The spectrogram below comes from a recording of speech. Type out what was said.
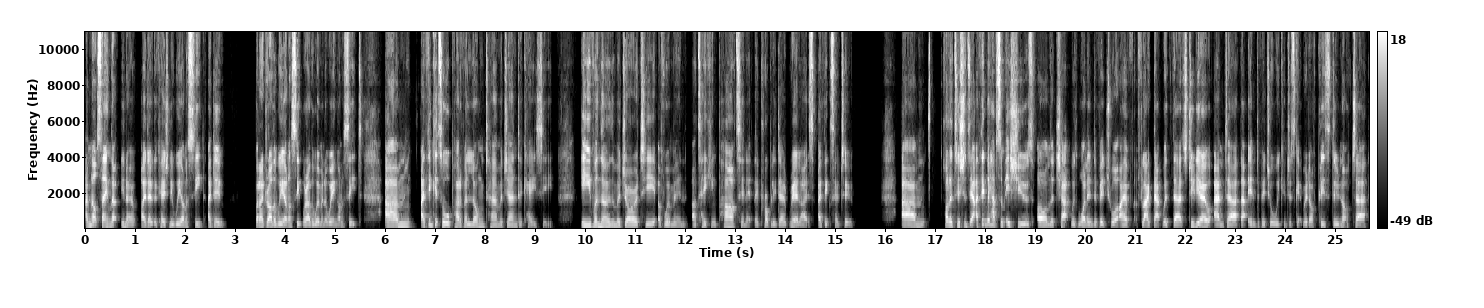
I'm not saying that, you know, I don't occasionally wee on a seat. I do but I'd rather wee on a seat where other women are weeing on a seat. Um, I think it's all part of a long term agenda, Katie. Even though the majority of women are taking part in it, they probably don't realize. I think so too. Um, politicians, I think we have some issues on the chat with one individual. I have flagged that with the studio, and uh, that individual we can just get rid of. Please do not uh,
